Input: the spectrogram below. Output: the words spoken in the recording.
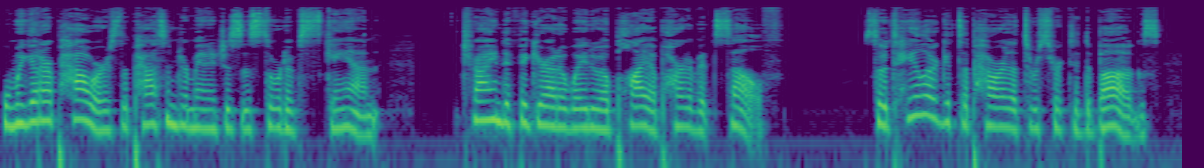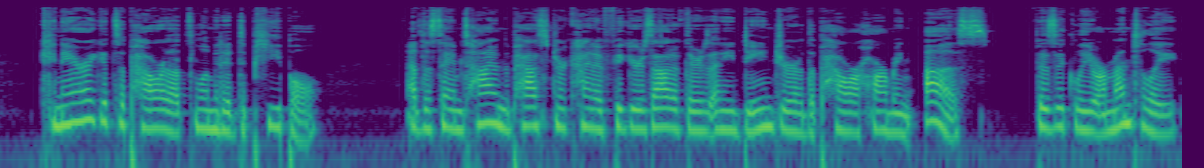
When we get our powers, the passenger manages this sort of scan, trying to figure out a way to apply a part of itself. So Taylor gets a power that's restricted to bugs, Canary gets a power that's limited to people. At the same time, the passenger kind of figures out if there's any danger of the power harming us, physically or mentally,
